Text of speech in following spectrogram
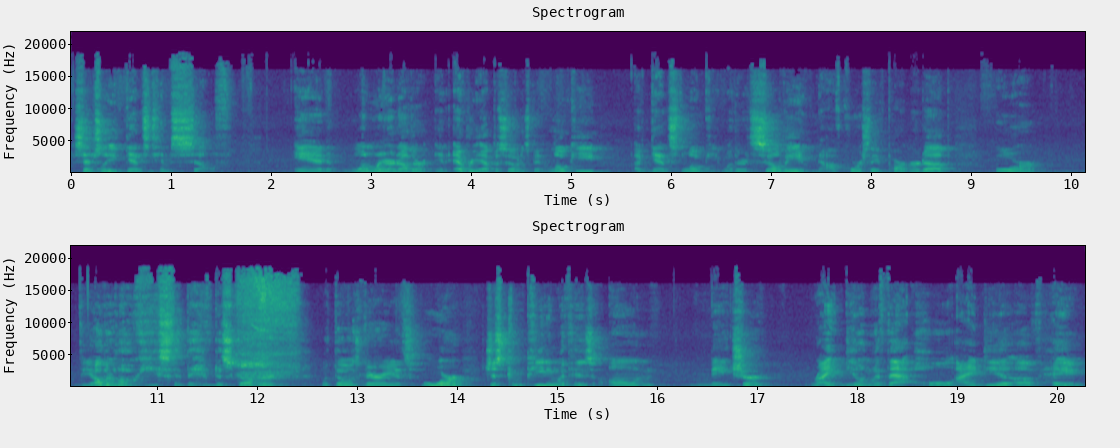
essentially against himself. And one way or another, in every episode, it's been Loki against Loki. Whether it's Sylvie, now of course they've partnered up, or the other Lokis that they've discovered with those variants, or just competing with his own nature, right? Dealing with that whole idea of, hey,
